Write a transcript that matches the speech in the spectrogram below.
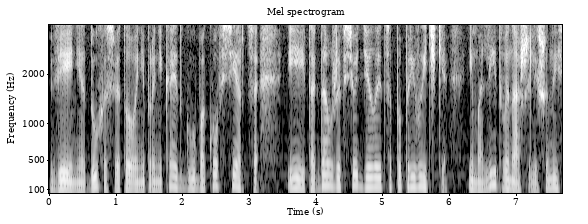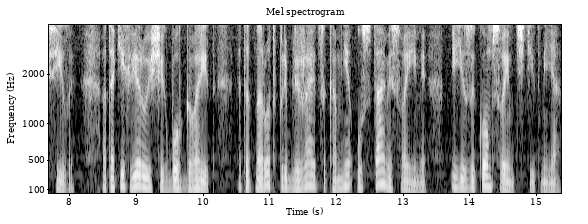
Веяние Духа Святого не проникает глубоко в сердце, и тогда уже все делается по привычке, и молитвы наши лишены силы. О таких верующих Бог говорит, «Этот народ приближается ко мне устами своими, и языком своим чтит меня».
